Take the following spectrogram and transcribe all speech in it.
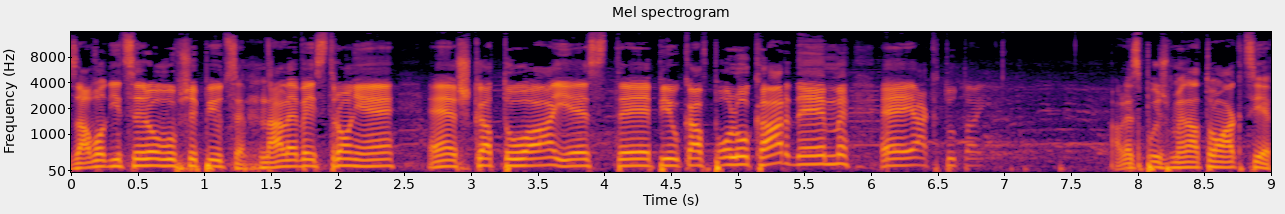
Zawodnicy rowu przy piłce. Na lewej stronie e, szkatuła jest e, piłka w polu karnym. E, jak tutaj. Ale spójrzmy na tą akcję.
